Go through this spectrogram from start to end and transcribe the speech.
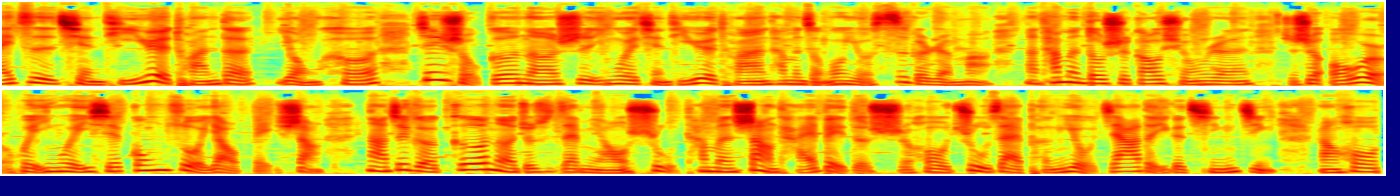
来自浅提乐团的《永和》这一首歌呢，是因为浅提乐团他们总共有四个人嘛，那他们都是高雄人，只是偶尔会因为一些工作要北上。那这个歌呢，就是在描述他们上台北的时候住在朋友家的一个情景。然后，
